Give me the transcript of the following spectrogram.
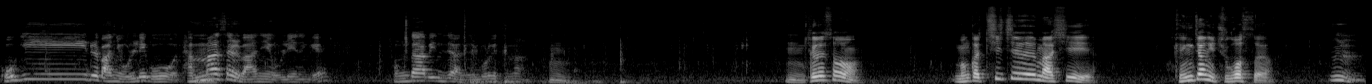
고기를 많이 올리고 단맛을 많이 올리는 게 정답인지 아닌지 모르겠지만 음, 음. 그래서 뭔가 치즈 맛이 굉장히 죽었어요. 음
